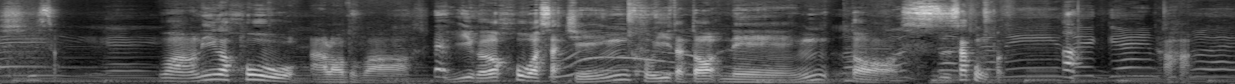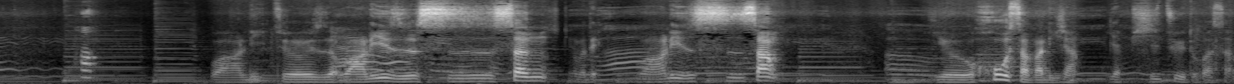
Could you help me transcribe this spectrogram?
先生，黄钿个花也老大哦，伊搿个花个直径可以达到廿五到四十公分，啊，哈哈。好。黄钿最后是黄钿是四升，勿对，黄钿是四双油花植物里向一片最大的植物，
